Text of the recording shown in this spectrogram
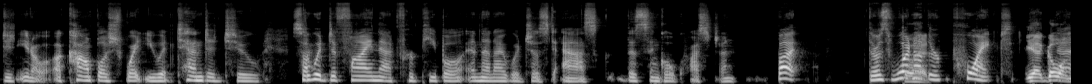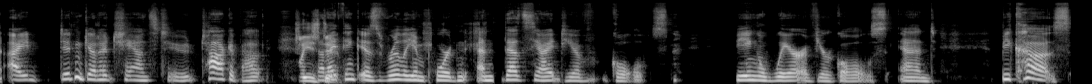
did you know, accomplish what you intended to. So I would define that for people and then I would just ask the single question. But there's one other point. Yeah, go on. I didn't get a chance to talk about Please that do. I think is really important. And that's the idea of goals, being aware of your goals. And because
